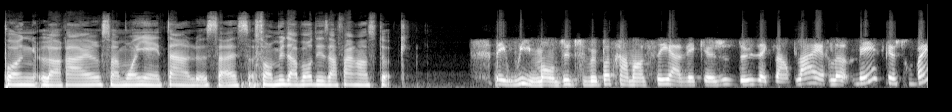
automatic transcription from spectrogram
pogne l'horaire, c'est un moyen temps, là. Ça, ça sont mieux d'avoir des affaires en stock. Ben oui, mon Dieu, tu veux pas te ramasser avec euh, juste deux exemplaires. Là. Mais ce que je trouvais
